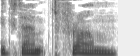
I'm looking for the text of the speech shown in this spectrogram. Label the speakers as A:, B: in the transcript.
A: exempt from.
